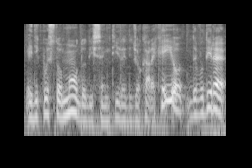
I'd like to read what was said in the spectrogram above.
e di questo modo di sentire di giocare, che io devo dire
